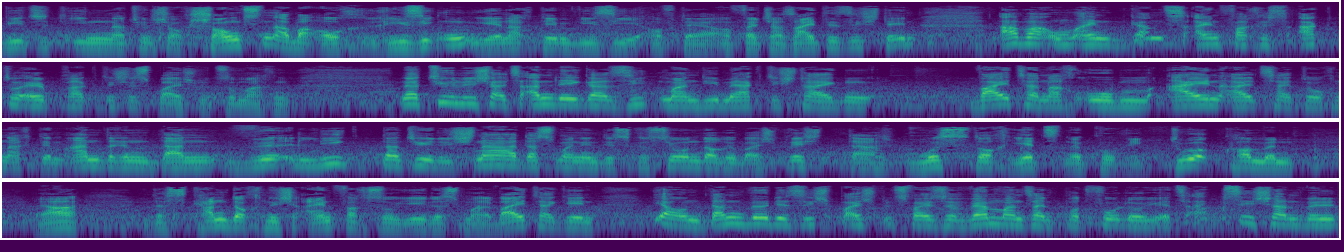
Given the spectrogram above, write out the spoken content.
bietet ihnen natürlich auch Chancen, aber auch Risiken, je nachdem, wie sie auf, der, auf welcher Seite sie stehen. Aber um ein ganz einfaches, aktuell praktisches Beispiel zu machen. Natürlich als Anleger sieht man, die Märkte steigen weiter nach oben, ein Allzeithoch nach dem anderen, dann liegt natürlich nahe, dass man in Diskussionen darüber spricht, da muss doch jetzt eine Korrektur kommen. Ja, das kann doch nicht einfach so jedes Mal weitergehen. Ja, und dann würde sich beispielsweise, wenn man sein Portfolio jetzt absichern will,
